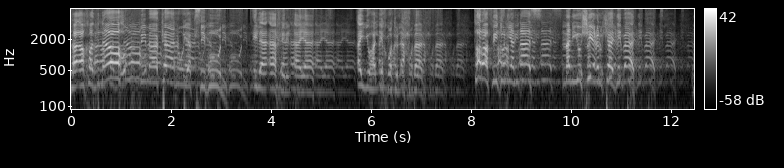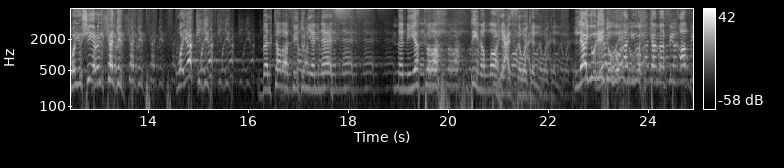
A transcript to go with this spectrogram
فأخذناهم بما كانوا يكسبون. إلى آخر الآيات. أيها الإخوة الأحباب ترى في دنيا الناس من يشيع الكاذبات ويشيع الكذب ويكذب. بل ترى في دنيا الناس من يكره دين الله عز وجل. لا يريده أن يحكم في الأرض.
